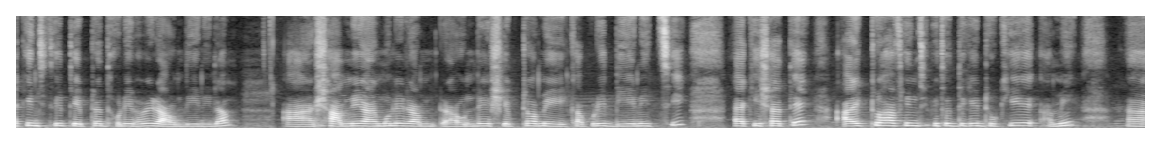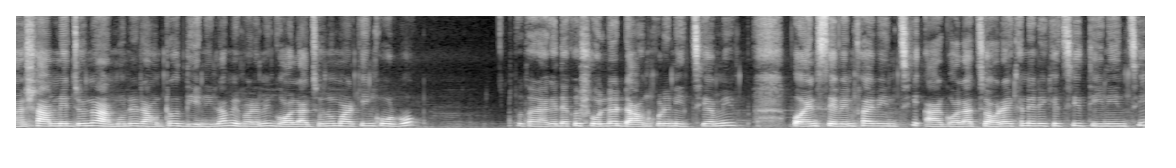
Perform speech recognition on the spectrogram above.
এক ইঞ্চি থেকে টেপটা ধরে এভাবে রাউন্ড দিয়ে নিলাম। আর সামনের আর্মহোলের রাউন্ডের শেপটাও আমি এই কাপড়ে দিয়ে নিচ্ছি। একই সাথে আরেকটু হাফ ইঞ্চি ভেতর দিকে ঢুকিয়ে আমি সামনের জন্য আর্মহোলের রাউন্ডটাও দিয়ে নিলাম। এবার আমি গলার জন্য মার্কিং করব। তো তার আগে দেখো শোল্ডার ডাউন করে নিচ্ছি আমি পয়েন্ট সেভেন ফাইভ ইঞ্চি, আর গলার চওড়া এখানে রেখেছি তিন ইঞ্চি।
